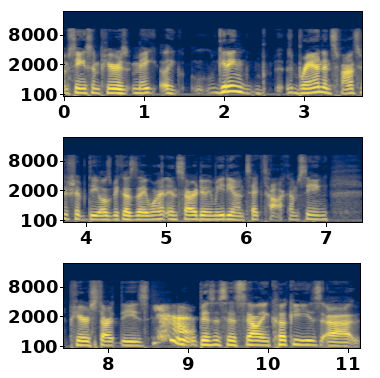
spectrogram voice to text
I'm seeing some peers make like getting brand and sponsorship deals because they went and started doing media on TikTok. I'm seeing peers start these yeah. businesses selling cookies, uh,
